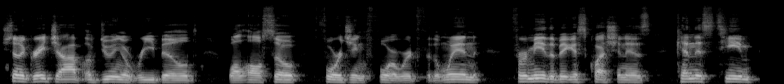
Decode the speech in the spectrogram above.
She's done a great job of doing a rebuild while also forging forward for the win. For me, the biggest question is can this team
